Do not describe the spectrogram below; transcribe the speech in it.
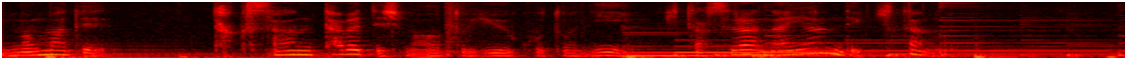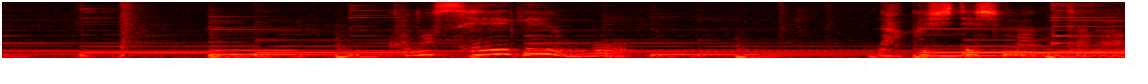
今までたくさん食べてしまうということにひたすら悩んできたのこの制限をなくしてしまったら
